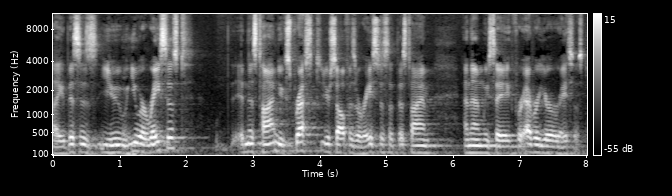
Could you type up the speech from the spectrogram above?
Like, this is, you, you are racist in this time, you expressed yourself as a racist at this time, and then we say, forever you're a racist,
